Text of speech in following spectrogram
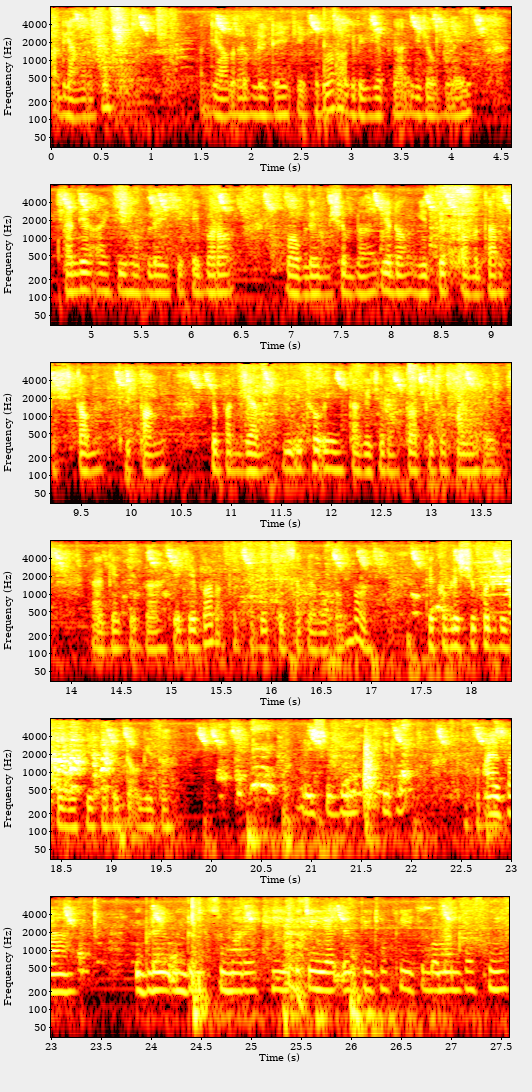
Abbiamo un po' diam berapa beli deh kayak gimana akhir kita punya ini jauh beli. Jadi dia IT ho beli kayak baru mau beli bisa lah. Ya dong ngintip komentar sistem tipang cepat jam. Itu ini tangga jeruk beli juga kayak baru kan sampai kesap yang ngomong tapi beli syukur juga lagi tadi dong kita. Risibun kiro. Ay ba ublay undang sumare ki ya yanti jo ki ki baman kasni.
